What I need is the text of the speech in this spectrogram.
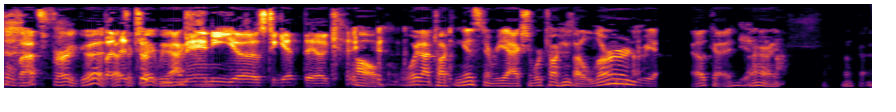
Well, that's very good. But that's it took many years to get there. Okay? oh, we're not talking instant reaction. We're talking about a learned reaction. Okay. Yeah. All right. Okay.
